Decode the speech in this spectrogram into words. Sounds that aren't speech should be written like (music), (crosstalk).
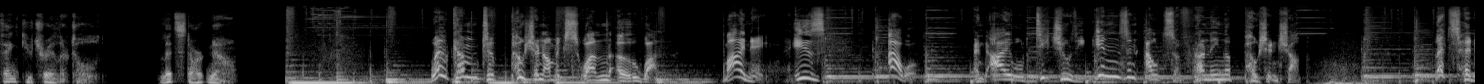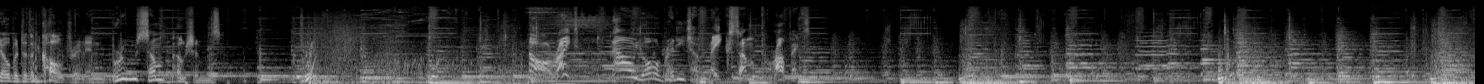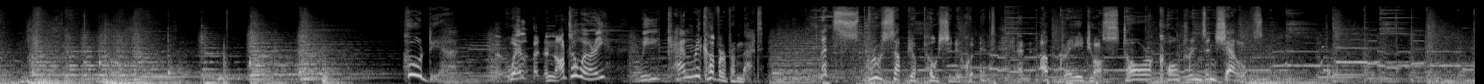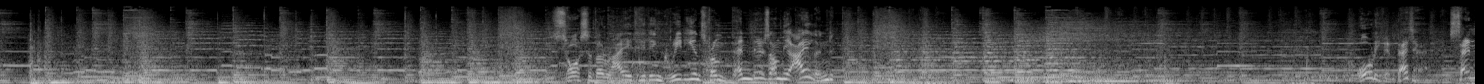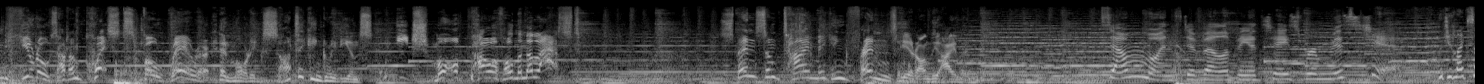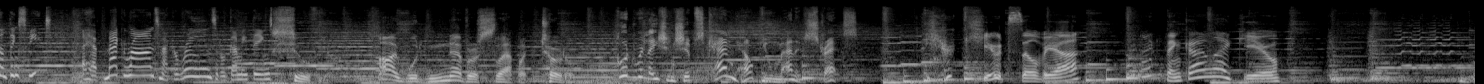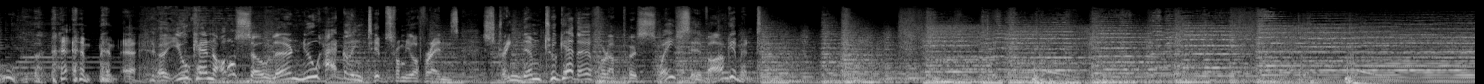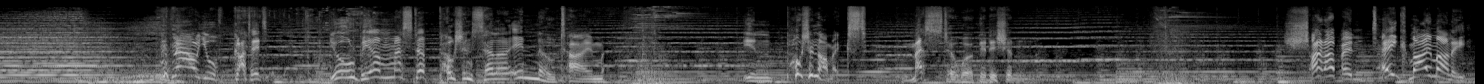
Thank you, Trailer Told. Let's start now. Welcome to Potionomics 101. My name is Owl, and I will teach you the ins and outs of running a potion shop. Let's head over to the cauldron and brew some potions. All right, now you're ready to make some profit. Dear. Well, not to worry. We can recover from that. Let's spruce up your potion equipment and upgrade your store cauldrons and shelves. Source a variety of ingredients from vendors on the island. Or even better, send heroes out on quests for rarer and more exotic ingredients, each more powerful than the last. Spend some time making friends here on the island. Someone's developing a taste for mischief. Would you like something sweet? I have macarons, macaroons, little gummy things. Sylvia, I would never slap a turtle. Good relationships can help you manage stress. You're cute, Sylvia. I think I like you. (coughs) Uh, you can also learn new haggling tips from your friends. String them together for a persuasive argument. Now you've got it! You'll be a master potion seller in no time. In Potionomics, Masterwork Edition. Shut up and take my money!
